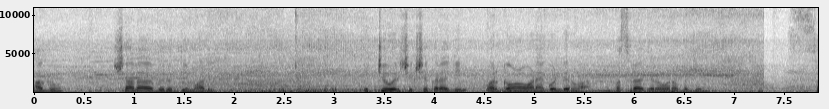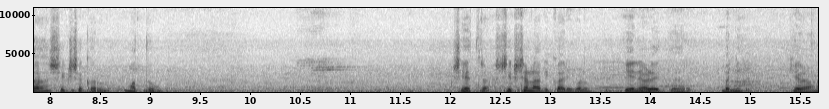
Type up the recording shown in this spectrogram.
ಹಾಗೂ ಶಾಲಾ ಅಭಿವೃದ್ಧಿ ಮಾಡಿ ಹೆಚ್ಚುವರಿ ಶಿಕ್ಷಕರಾಗಿ ವರ್ಗಾವಣೆಗೊಂಡಿರುವ ಬಸವರಾಜರವರ ಬಗ್ಗೆ ಸಹ ಶಿಕ್ಷಕರು ಮತ್ತು ಕ್ಷೇತ್ರ ಶಿಕ್ಷಣಾಧಿಕಾರಿಗಳು ಏನು ಹೇಳಿದ್ದಾರೆ? ಬನ್ನಿ, ಕೇಳೋಣ.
